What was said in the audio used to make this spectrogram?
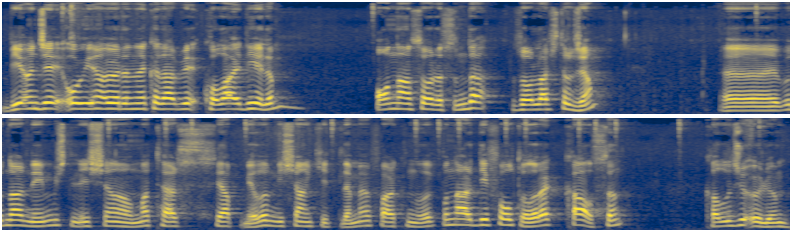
Bir önce oyunu öğrenene kadar bir kolay diyelim. Ondan sonrasında zorlaştıracağım. Ee, bunlar neymiş? Nişan alma, ters yapmayalım, nişan kitleme, farkındalık. Bunlar default olarak kalsın. Kalıcı ölüm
